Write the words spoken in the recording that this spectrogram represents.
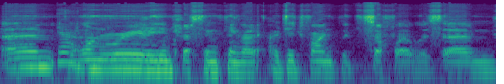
Um, yeah. One really interesting thing I, I did find with the software was um,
